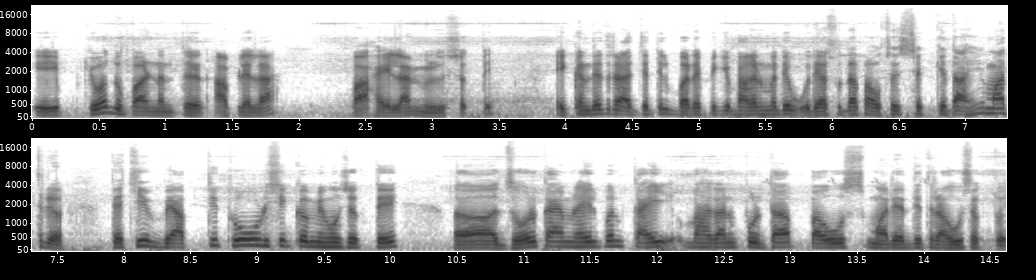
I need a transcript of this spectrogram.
किंवा दुपारनंतर आपल्याला पाहायला मिळू शकते. एकंदरीत राज्यातील बऱ्यापैकी भागांमध्ये उद्यासुद्धा पावसाची शक्यता आहे. मात्र त्याची व्याप्ती थोडीशी कमी होऊ शकते. जोर कायम राहील पण काही भागांपुरता पाऊस मर्यादित राहू शकतोय.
